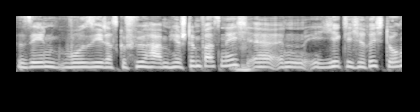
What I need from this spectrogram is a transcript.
sehen, wo sie das Gefühl haben, hier stimmt was nicht, mhm. äh, in jegliche Richtung.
